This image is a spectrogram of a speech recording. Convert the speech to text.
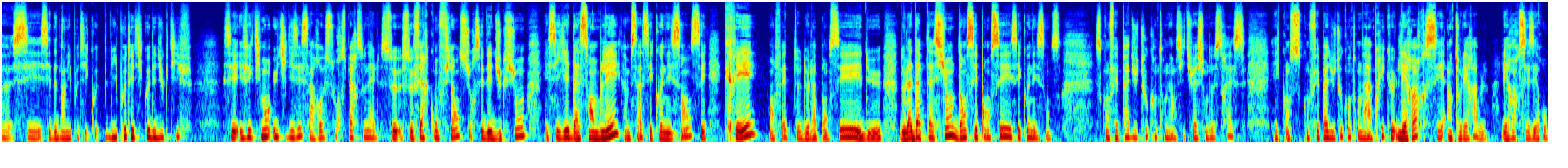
euh, c'est d'être dans l'hypothético-déductif c'est effectivement utiliser sa ressource personnelle, se, faire confiance sur ses déductions, essayer d'assembler comme ça ses connaissances et créer en fait de la pensée et de, de l'adaptation dans ses pensées et ses connaissances. Ce qu'on fait pas du tout quand on est en situation de stress et ce qu'on fait pas du tout quand on a appris que l'erreur c'est intolérable, l'erreur c'est zéro.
